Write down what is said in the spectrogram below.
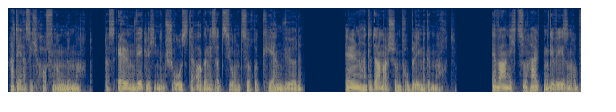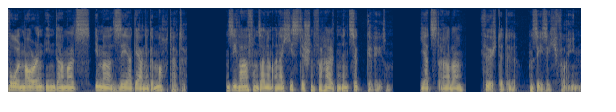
Hatte er sich Hoffnung gemacht, dass Ellen wirklich in den Schoß der Organisation zurückkehren würde? Ellen hatte damals schon Probleme gemacht. Er war nicht zu halten gewesen, obwohl Moran ihn damals immer sehr gerne gemocht hatte. Sie war von seinem anarchistischen Verhalten entzückt gewesen. Jetzt aber fürchtete sie sich vor ihm.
